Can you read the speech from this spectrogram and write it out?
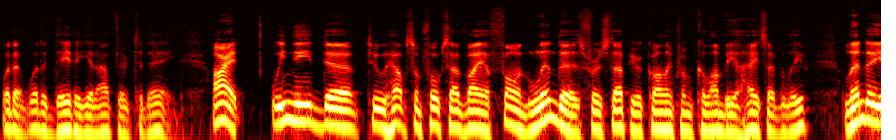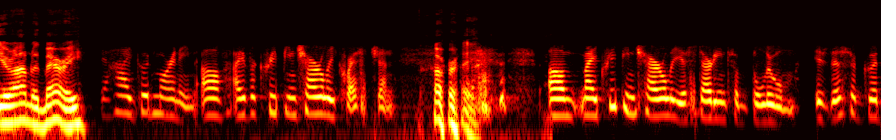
What a what a day to get out there today. All right, we need uh, to help some folks out via phone. Linda is first up. You're calling from Columbia Heights, I believe. Linda, you're on with Mary. Hi, good morning. Uh, I have a creeping Charlie question. All right. um, my creeping Charlie is starting to bloom. Is this a good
